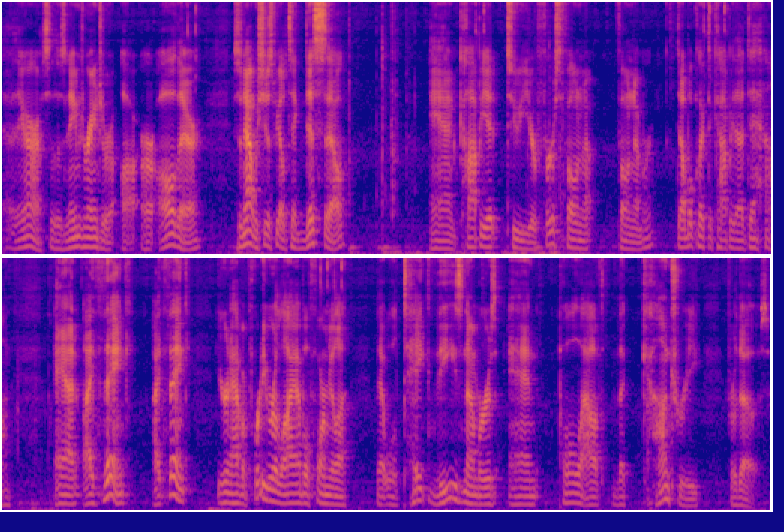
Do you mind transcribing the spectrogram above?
There they are. So those names range are, are, are all there. So now we should just be able to take this cell and copy it to your first phone phone number. Double click to copy that down. And I think, I think you're gonna have a pretty reliable formula that will take these numbers and pull out the country for those.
